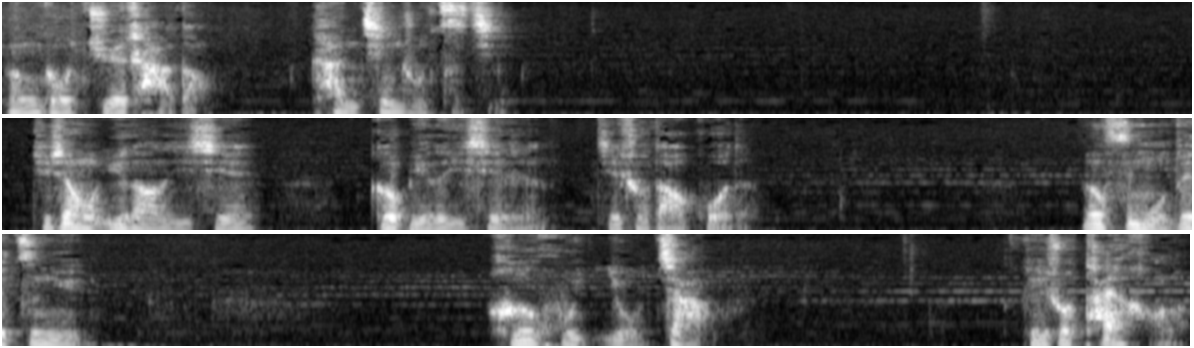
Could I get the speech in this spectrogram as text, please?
能够觉察到。看清楚自己，就像我遇到的一些个别的一些人接触到过的，那父母对子女呵护有加，可以说太好了。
